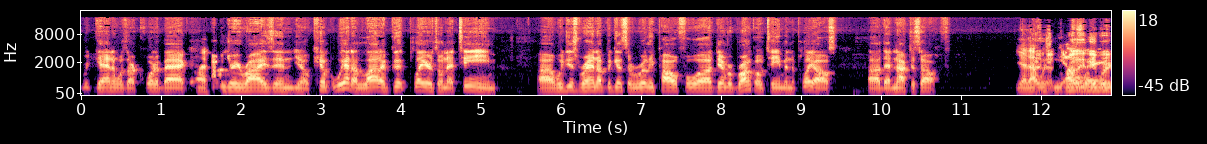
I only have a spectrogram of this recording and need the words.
Rick Gannon was our quarterback, yeah. Andre Rison, you know, Kim, we had a lot of good players on that team. Uh, we just ran up against a really powerful uh, Denver Bronco team in the playoffs uh, that knocked us off. Yeah, that was the really, they were,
